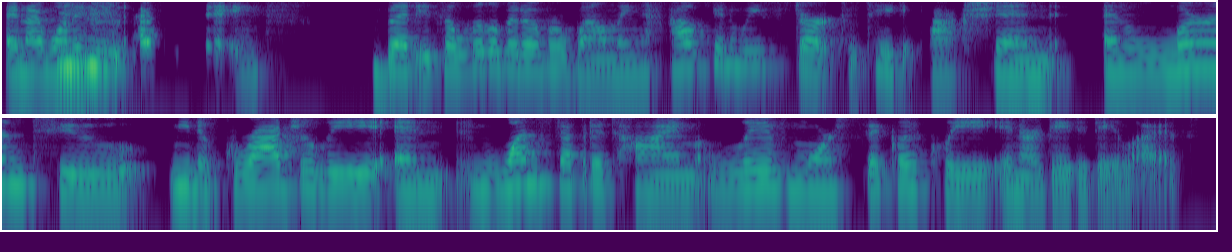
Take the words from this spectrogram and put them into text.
and i want to mm-hmm. do everything but it's a little bit overwhelming how can we start to take action and learn to you know gradually and one step at a time live more cyclically in our day-to-day lives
